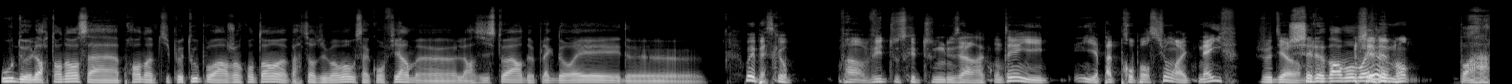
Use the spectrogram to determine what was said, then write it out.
ou de leur tendance à prendre un petit peu tout pour argent comptant à partir du moment où ça confirme euh, leurs histoires de plaques dorées et de... Oui, parce que, enfin, vu tout ce que tu nous as raconté, il il y a pas de proportion à être naïf. Je veux dire, Chez le chez moyen le Bah,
